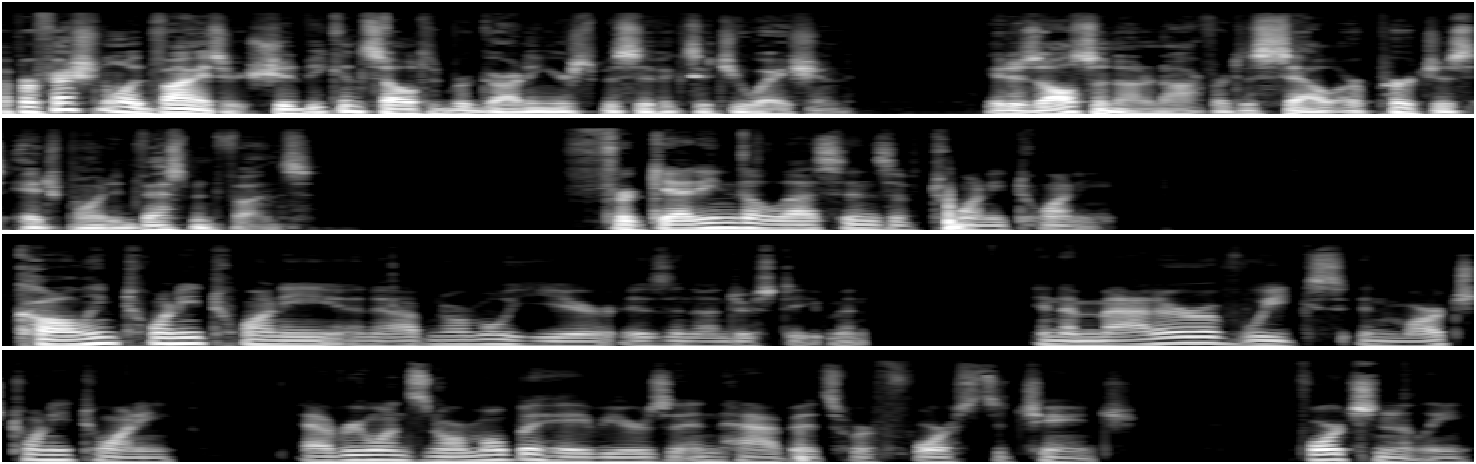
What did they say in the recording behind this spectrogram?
A professional advisor should be consulted regarding your specific situation. It is also not an offer to sell or purchase EdgePoint investment funds. Forgetting the lessons of 2020. Calling 2020 an abnormal year is an understatement. In a matter of weeks in March 2020, everyone's normal behaviors and habits were forced to change. Fortunately,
